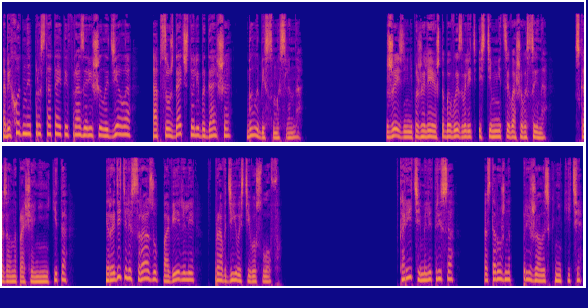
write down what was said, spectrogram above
Обиходная простота этой фразы решила дело, а обсуждать что-либо дальше было бессмысленно. «Жизни не пожалею, чтобы вызволить из темницы вашего сына», сказал на прощание Никита, и родители сразу поверили в правдивость его слов. В карете Мелитриса осторожно прижалась к Никите.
